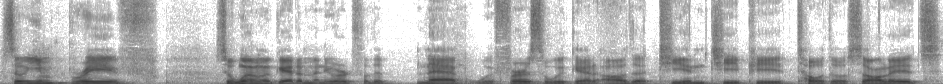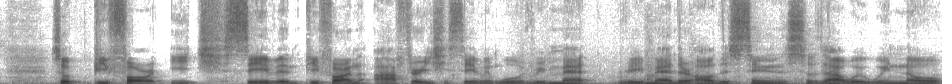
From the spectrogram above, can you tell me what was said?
So in brief, so when we get a manure for the lab, we first we get all the TNTP total solids. So before each sieving, before and after each sieving, we'll remeasure all these things. So that way we know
